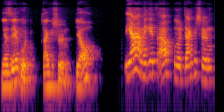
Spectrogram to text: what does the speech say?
Ja, sehr gut. Dankeschön. Dir auch? Ja, mir geht's auch gut. Dankeschön.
